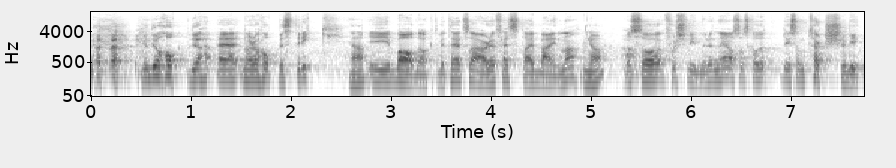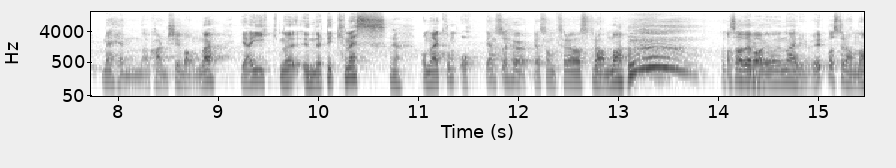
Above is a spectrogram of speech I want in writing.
Men du hopp, du, eh, når du hopper strikk Ja. i badeaktivitet, så er du festa i beina. Ja. Og så forsvinner du ned, og så skal du liksom touche vidt med hendene kanskje i vannet. Jeg gikk under til knes, Ja. og når jeg kom opp igjen, så hørte jeg sånn fra stranda Altså Det var jo nerver på stranda.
